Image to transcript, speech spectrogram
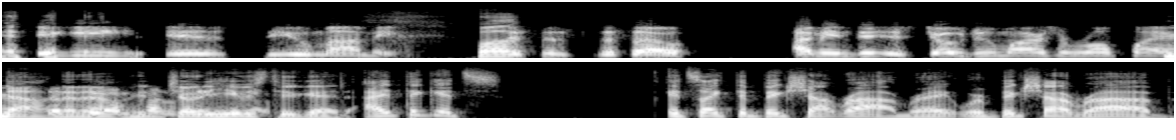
Iggy is the umami. Well, this is the so. I mean, is Joe Dumars a role player? No, That's no, no. Joe, he was of. too good. I think it's it's like the Big Shot Rob, right? Where Big Shot Rob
